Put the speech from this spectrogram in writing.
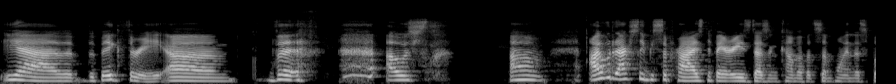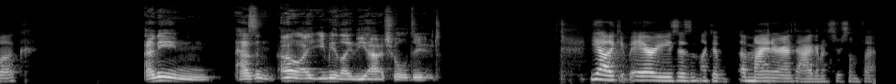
Yeah, the, the big three. Um, but I was, um, I would actually be surprised if Ares doesn't come up at some point in this book. I mean, hasn't? Oh, I, you mean like the actual dude? Yeah, like if Ares isn't like a, a minor antagonist or something.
